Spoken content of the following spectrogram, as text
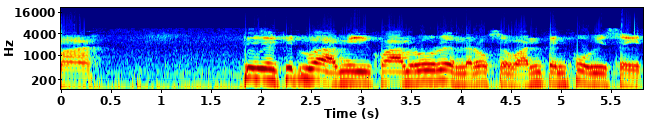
มา ที่จะคิดว่ามีความรู้เรื่องนรกสวรรค์เป็นผู้วิเศษ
